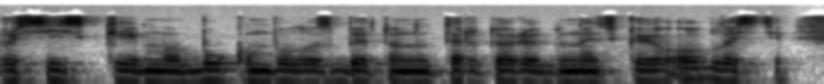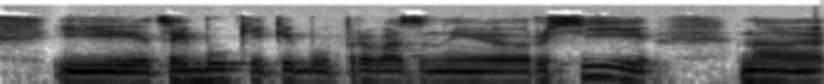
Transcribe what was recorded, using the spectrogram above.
російським буком було збито на територію Донецької області, і цей бук, який був привезений Росією на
